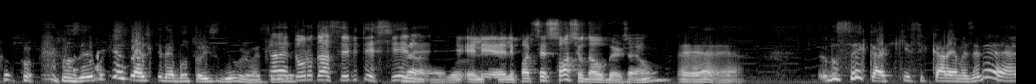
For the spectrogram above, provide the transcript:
não sei por que você acha que ele é motorista de Uber, mas O cara é dono da CMTC, Não, né? ele, ele, ele pode ser sócio da Uber, já é um. é, é. Eu não sei, cara, o que, que esse cara é, mas ele é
